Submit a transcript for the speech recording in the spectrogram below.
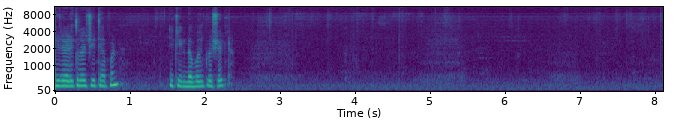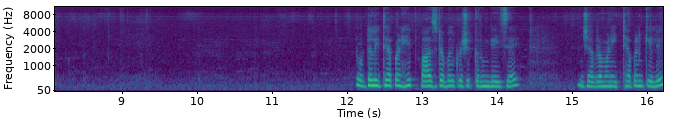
आणि रेड कलरची इथे आपण एक एक डबल क्रोशेट टोटल इथे आपण हे पाच डबल क्रोशेट करून घ्यायचे आहे. ज्याप्रमाणे इथे आपण केले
